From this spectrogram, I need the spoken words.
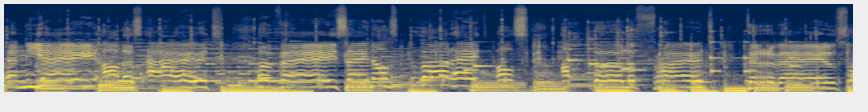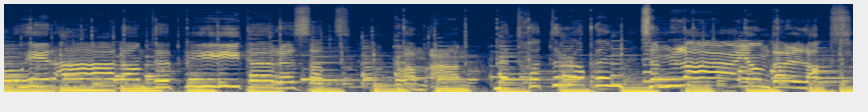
en jij alles uit. Wij zijn als waarheid, als appelenfruit. Terwijl zo heer Adam te piekeren zat, kwam aan met getrokken zijn laaiende lat.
